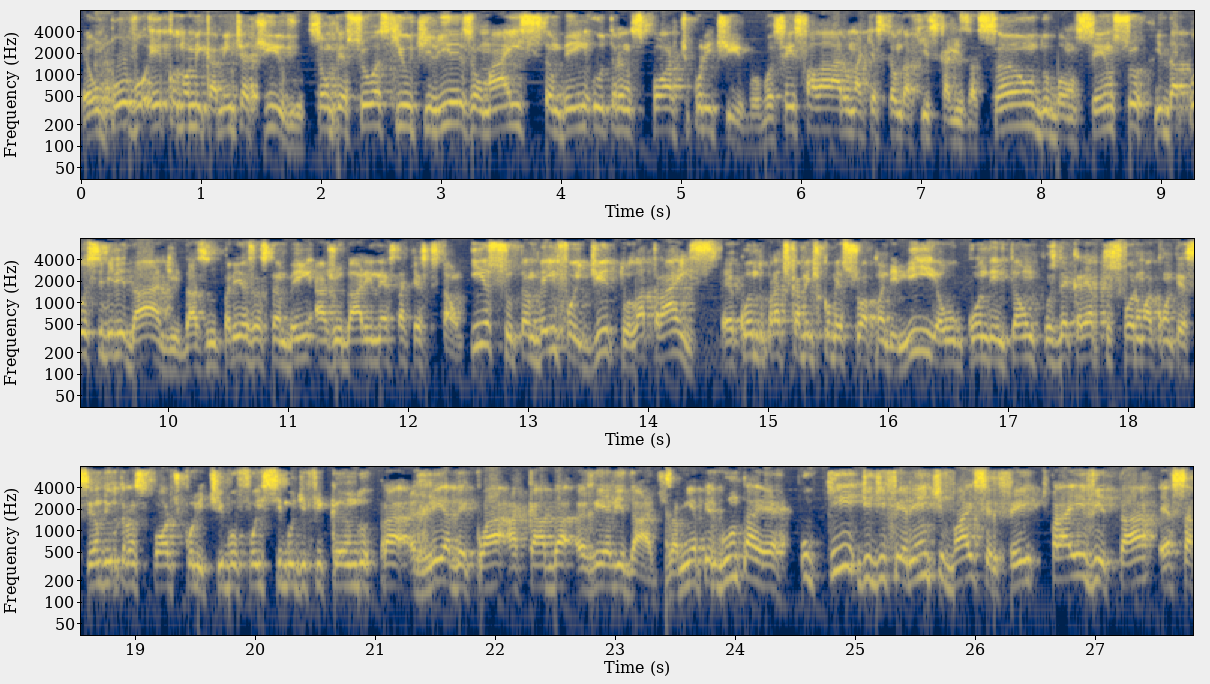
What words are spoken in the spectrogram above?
É um povo economicamente ativo. São pessoas que utilizam mais também o transporte coletivo. Vocês falaram na questão da fiscalização, do bom senso e da possibilidade das empresas também ajudarem nesta questão. Isso também foi dito lá atrás, é, quando praticamente começou a pandemia, ou quando então os decretos foram acontecendo e o transporte coletivo foi se modificando para readequar a cada realidade. A minha pergunta é: o que de diferente vai ser feito para evitar essa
